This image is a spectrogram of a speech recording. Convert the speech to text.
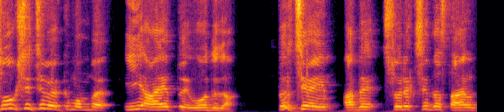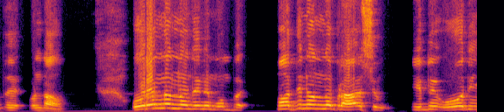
സൂക്ഷിച്ചു വെക്കും മുമ്പ് ഈ ആയത്ത് ഓതുക. തീർച്ചയായും അത് സുരക്ഷിത സ്ഥാനത്ത് ഉണ്ടാവും. ഉറങ്ങുന്നതിന് മുമ്പ് പതിനൊന്ന് പ്രാവശ്യം ഇത് ഓതി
